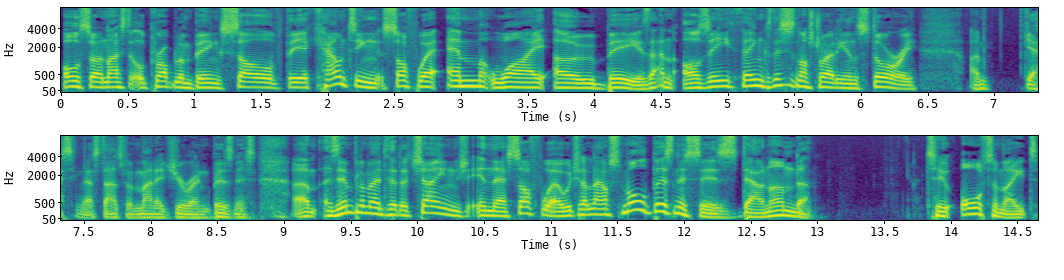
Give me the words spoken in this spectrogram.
Also a nice little problem being solved, the accounting software MYOB. Is that an Aussie thing? Because this is an Australian story. I'm guessing that stands for manage your own business, um, has implemented a change in their software which allows small businesses down under to automate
